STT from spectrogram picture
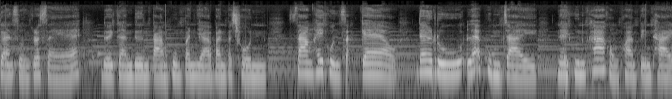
การสวนกระแส โดยการเดินตามภูมิปัญญาบรรพชน สร้างให้คนสระแก้ว ได้รู้และภูมิใจในคุณค่าของความเป็นไทย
